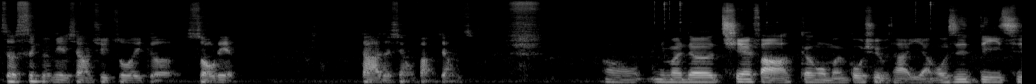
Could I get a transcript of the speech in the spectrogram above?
这四个面向去做一个收敛，大家的想法这样子。哦，你们的切法跟我们过去不太一样，我是第一次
